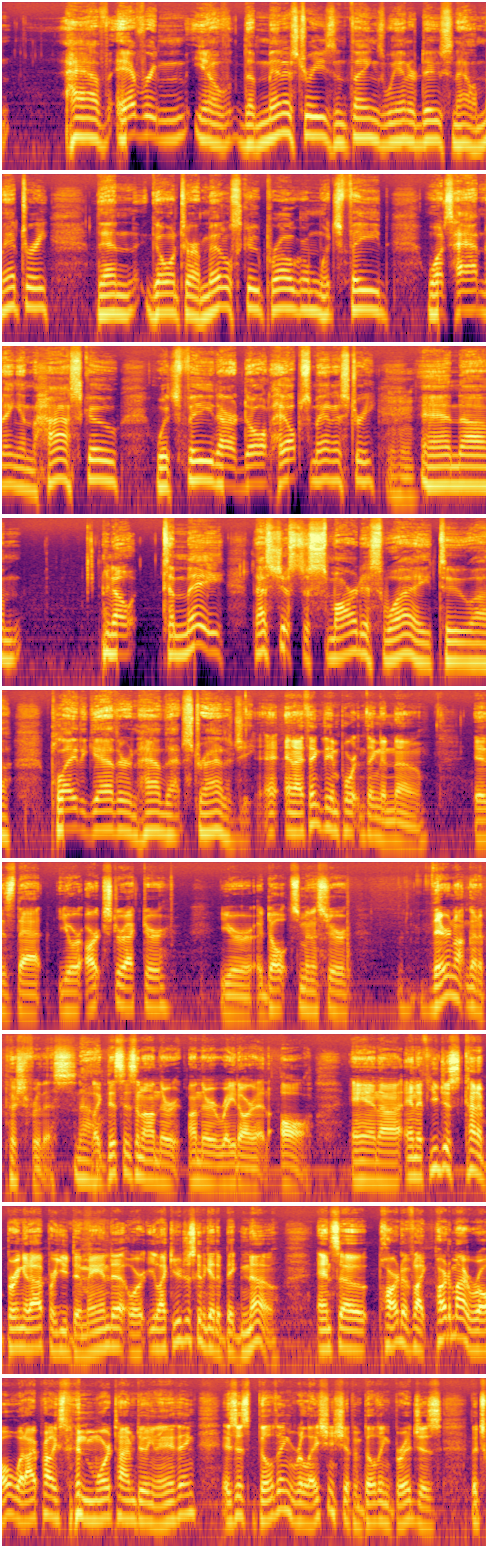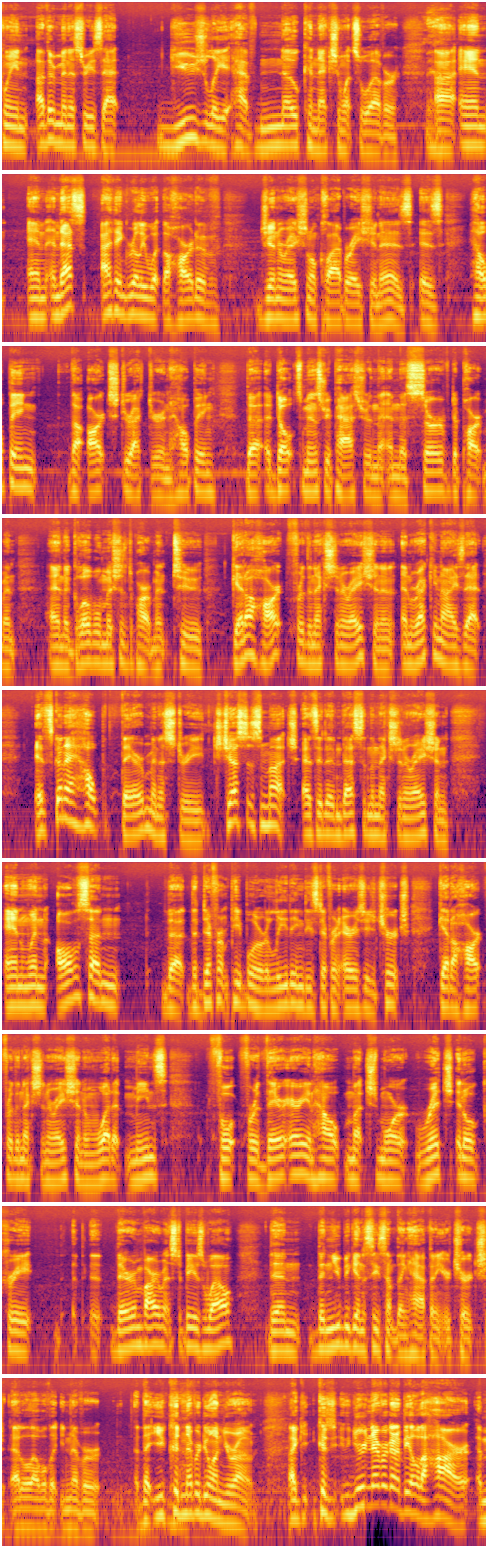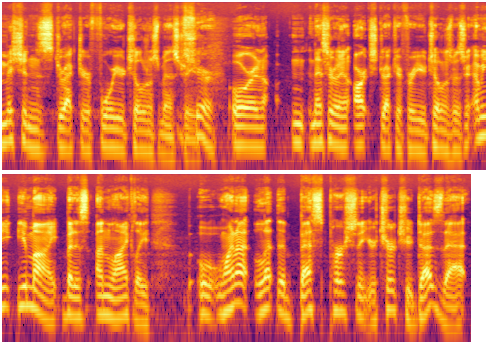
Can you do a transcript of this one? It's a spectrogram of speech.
have every, you know, the ministries and things we introduce in elementary, then go into our middle school program, which feed what's happening in the high school, which feed our adult helps ministry. Mm-hmm. And, um, you know, to me, that's just the smartest way to uh, play together and have that strategy. And I think the important thing to know is that your arts director, your adults minister, they're not going to push for this. No. Like this isn't on their on their radar at all. And uh, and if you just kind of bring it up or you demand it or you like you're just going to get a big no. And so part of like part of my role, what I probably spend more time doing than anything, is just building relationship and building bridges between other ministries that usually have no connection whatsoever. Yeah. Uh, and and and that's I think really what the heart of generational collaboration is is helping the arts director and helping the adults ministry pastor and the, and the serve department and the global missions department to get a heart for the next generation and, and recognize that it's going to help their ministry just as much as it invests in the next generation. And when all of a sudden the the different people who are leading these different areas of your church get a heart for the next generation and what it means for for their area and how much more rich it'll create their environments to be as well, then then you begin to see something happen at your church at a level that you never that you could never do on your own. Like because you're never going to be able to hire a missions director for your children's ministry, sure. or an, necessarily an arts director for your children's ministry. I mean, you might, but it's unlikely. Why not let the best person at your church who does that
